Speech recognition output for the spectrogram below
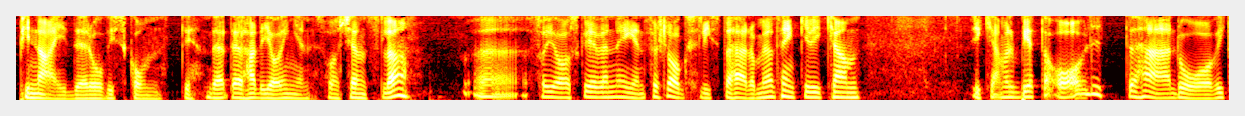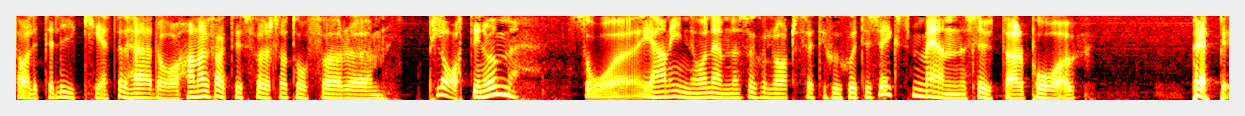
Pinaider och Visconti. Där, där hade jag ingen sån känsla. Eh, så jag skrev en egen förslagslista här. Men jag tänker vi kan vi kan väl beta av lite här då. Vi tar lite likheter här då. Han har ju faktiskt föreslagit då för eh, Platinum. Så är han inne och nämner såklart 3776 men slutar på Preppy.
